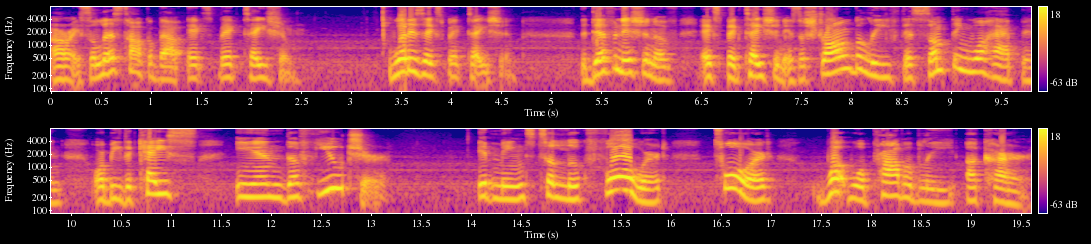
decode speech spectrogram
All right, so let's talk about expectation. What is expectation? The definition of expectation is a strong belief that something will happen or be the case in the future. It means to look forward toward what will probably occur.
